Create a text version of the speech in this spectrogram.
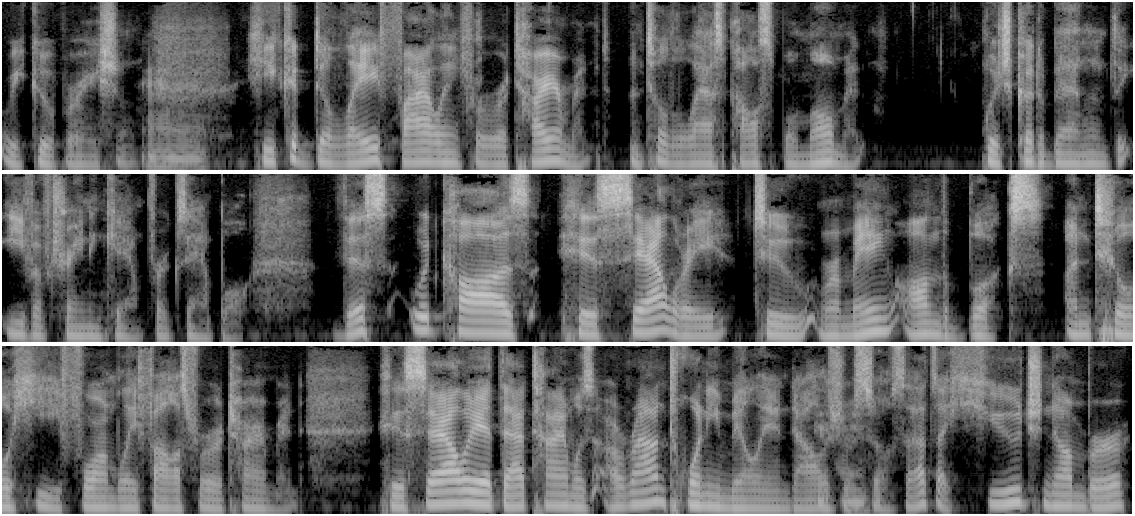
recuperation. Mm-hmm. He could delay filing for retirement until the last possible moment, which could have been the eve of training camp, for example. This would cause his salary to remain on the books until he formally files for retirement. His salary at that time was around $20 million mm-hmm. or so. So that's a huge number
